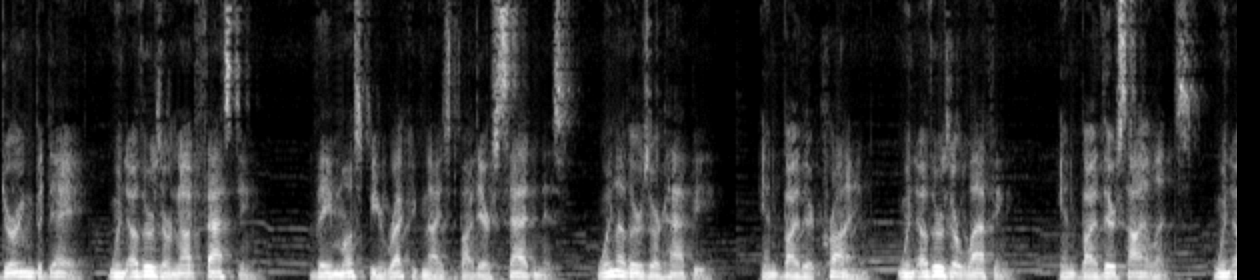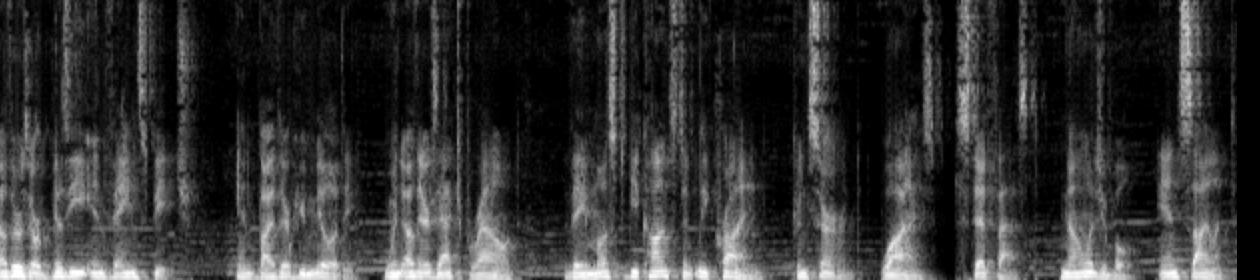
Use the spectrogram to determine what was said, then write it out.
During the day, when others are not fasting. They must be recognized by their sadness, when others are happy. And by their crying, when others are laughing. And by their silence, when others are busy in vain speech. And by their humility, when others act proud. They must be constantly crying, concerned, wise, steadfast, knowledgeable, and silent.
